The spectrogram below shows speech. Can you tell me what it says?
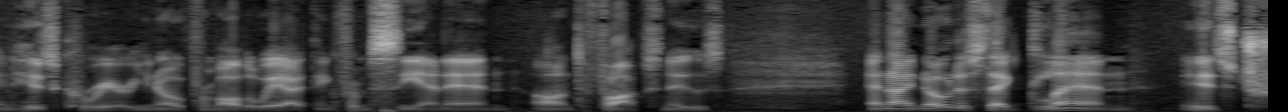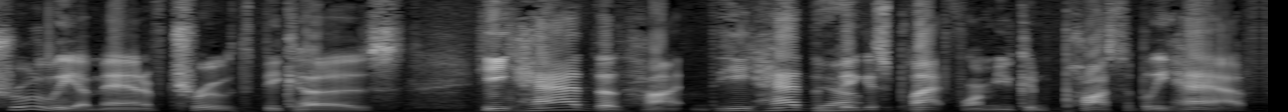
and his career. You know, from all the way I think from CNN on to Fox News, and I noticed that Glenn is truly a man of truth because he had the he had the yeah. biggest platform you can possibly have,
